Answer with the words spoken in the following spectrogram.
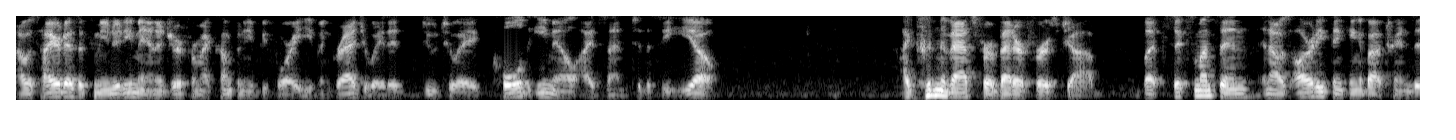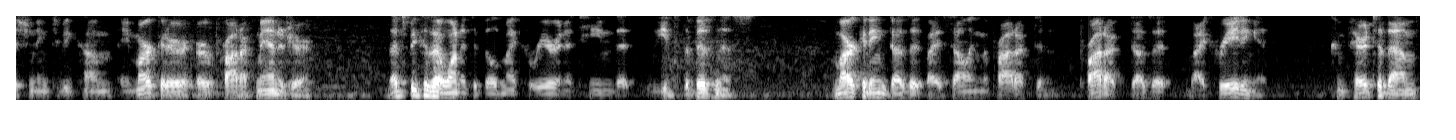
I was hired as a community manager for my company before I even graduated due to a cold email I sent to the CEO. I couldn't have asked for a better first job. But six months in, and I was already thinking about transitioning to become a marketer or product manager. That's because I wanted to build my career in a team that leads the business. Marketing does it by selling the product, and product does it by creating it. Compared to them,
